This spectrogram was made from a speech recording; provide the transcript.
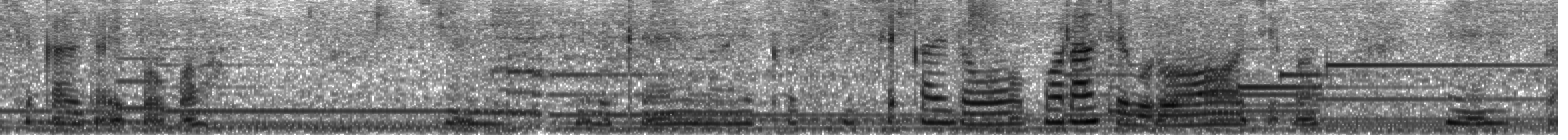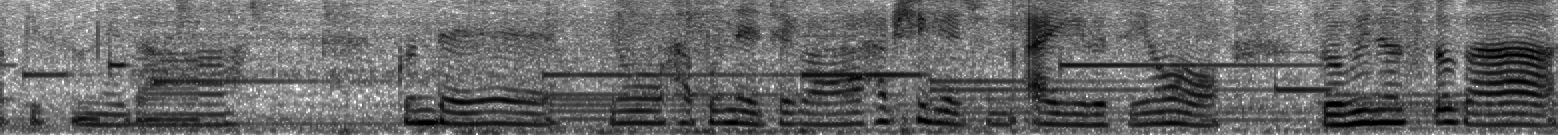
색깔도 예쁘고. 음, 이렇게 많이 컸습니다. 색깔도 보라색으로 지금 예, 바뀌었습니다. 근데 요 화분에 제가 합식해준 아이거지요. 루미너스가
